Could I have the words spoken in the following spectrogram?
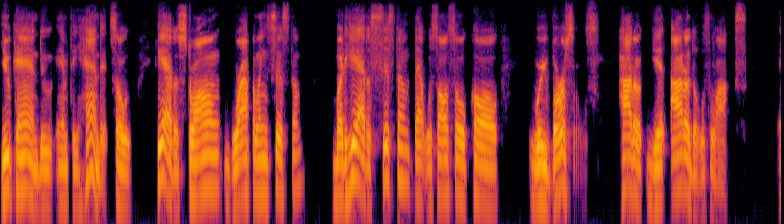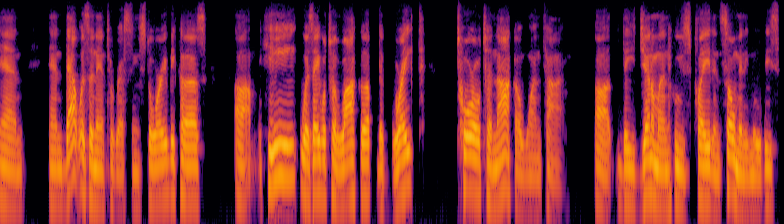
you can do empty handed. So he had a strong grappling system, but he had a system that was also called reversals, how to get out of those locks. And and that was an interesting story because um, he was able to lock up the great Toru Tanaka one time, uh, the gentleman who's played in so many movies.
